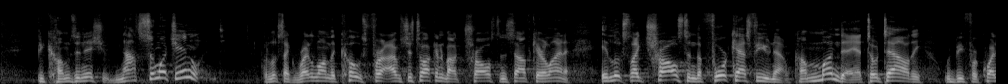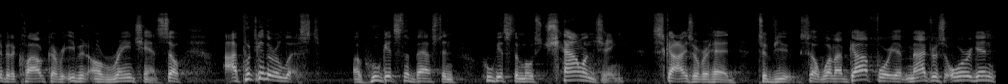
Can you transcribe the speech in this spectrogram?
it becomes an issue. Not so much inland but it looks like right along the coast. For, I was just talking about Charleston, South Carolina. It looks like Charleston, the forecast for you now, come Monday at totality, would be for quite a bit of cloud cover, even a rain chance. So I put together a list of who gets the best and who gets the most challenging skies overhead to view. So what I've got for you, Madras, Oregon,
